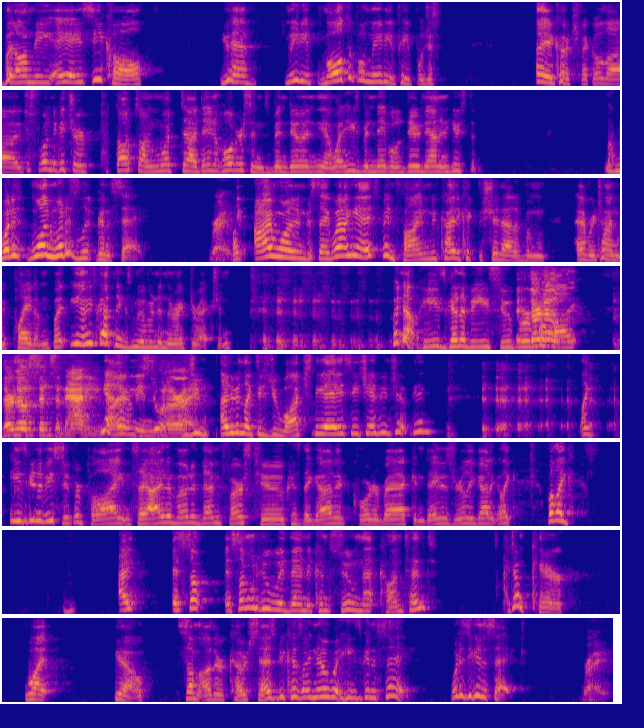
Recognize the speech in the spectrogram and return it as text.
But on the AAC call, you have media, multiple media people just, hey, Coach Fickell uh, just wanted to get your t- thoughts on what uh, Dana Holgorsen's been doing. You know what he's been able to do down in Houston. Like, what is one? What is Luke gonna say? Right. Like, I wanted him to say, "Well, yeah, it's been fine. We've kind of kicked the shit out of him every time we've played him, but you know, he's got things moving in the right direction." but no, he's gonna be super. They're polite. no, they're no Cincinnati. Yeah, I mean, he's doing all right. You, I'd been like, did you watch the AAC championship game? like, he's gonna be super polite and say, "I'd have voted them first too because they got a quarterback and Dana's really got it." Like, but like, I as some as someone who would then consume that content, I don't care what you know some other coach says because I know what he's going to say. What is he going to say? Right.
